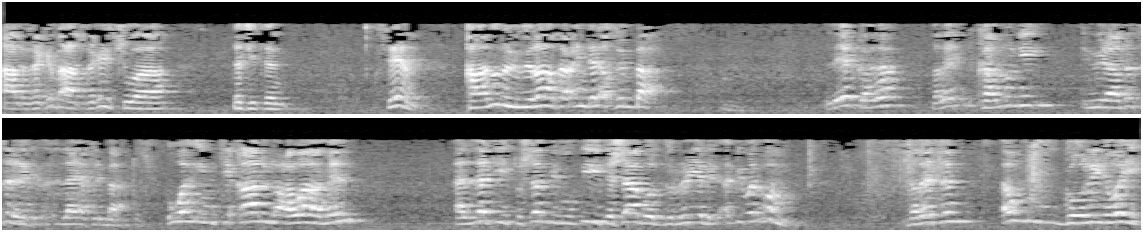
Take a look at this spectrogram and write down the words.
بأفرد زكي سوى لسيتن. سيم. قانون الوراثة عند الأطباء. ليه كان طلعت قانوني الوراثة لا الأطباء هو انتقال العوامل التي تسبب فيه تشابه الذرية بالأب والأم. ضليتم أو قورينوي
